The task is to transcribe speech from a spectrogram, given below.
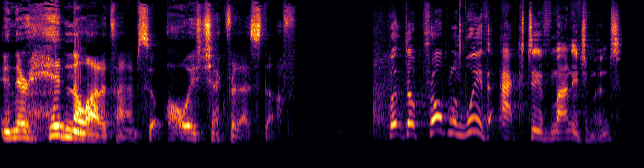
and they're hidden a lot of times. So always check for that stuff. But the problem with active management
